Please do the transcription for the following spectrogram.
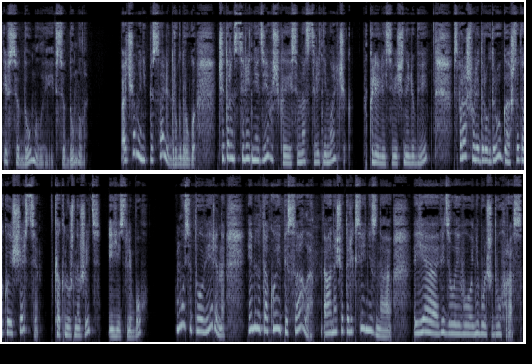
и все думала, и все думала. О чем они писали друг другу? Четырнадцатилетняя девочка и семнадцатилетний мальчик клялись вечной любви, спрашивали друг друга, что такое счастье, как нужно жить и есть ли Бог. Муся-то уверена, именно такое писала, а насчет Алексея не знаю. Я видела его не больше двух раз.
